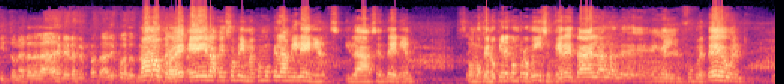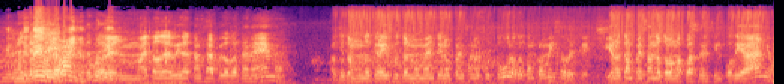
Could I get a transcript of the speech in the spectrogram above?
Y tú no eres de la generación pasada. ¿y por qué tú- No, no, pero es, es la- eso mismo, es como que la millennials y la centennial, como que no quiere compromiso, quiere estar la- la- en el fumeteo, en el, en el En el teteo y la teteo, vaina. ¿tú me Por entiendes? el método de vida tan rápido que tenemos. Aquí todo el mundo quiere disfrutar el momento y no piensa en el futuro. ¿Qué compromiso de qué? Ellos no están pensando que van a pasar en 5 o 10 años.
